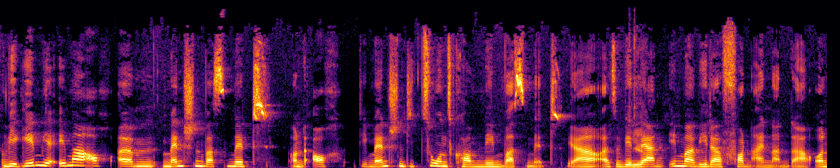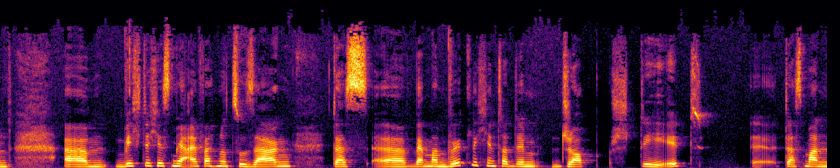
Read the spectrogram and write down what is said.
wir geben ja immer auch ähm, Menschen was mit und auch die Menschen, die zu uns kommen, nehmen was mit. Ja, also wir ja. lernen immer wieder voneinander. Und ähm, wichtig ist mir einfach nur zu sagen, dass äh, wenn man wirklich hinter dem Job steht, dass man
